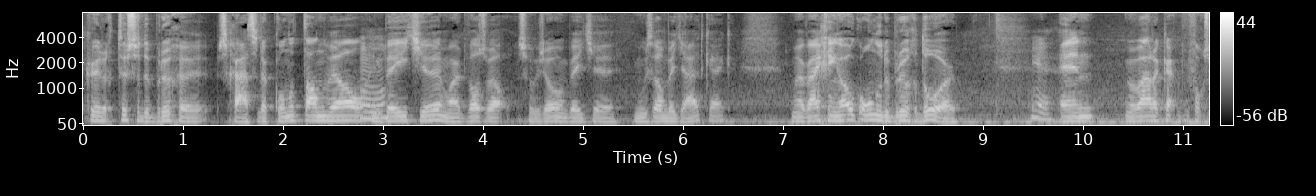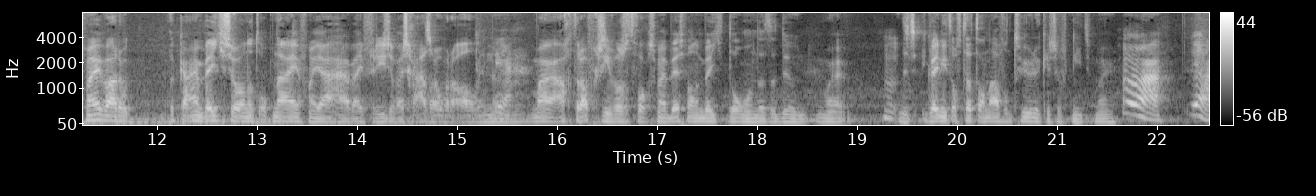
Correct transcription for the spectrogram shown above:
keurig tussen de bruggen schaatsen. Daar kon het dan wel Mhm. een beetje, maar het was wel sowieso een beetje... Je moest wel een beetje uitkijken. Maar wij gingen ook onder de brug door. En we waren volgens mij waren we elkaar een beetje zo aan het opnaaien van... ja, wij vriezen, wij schaatsen overal. En, Ja. Maar achteraf gezien was het volgens mij best wel een beetje dom om dat te doen. Maar, Hm. dus ik weet niet of dat dan avontuurlijk is of niet, maar... Ah, ja.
